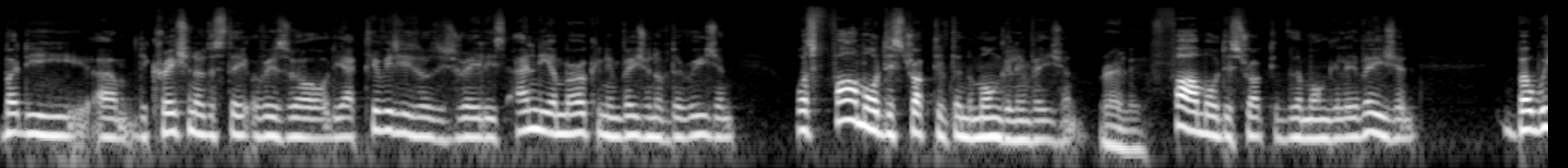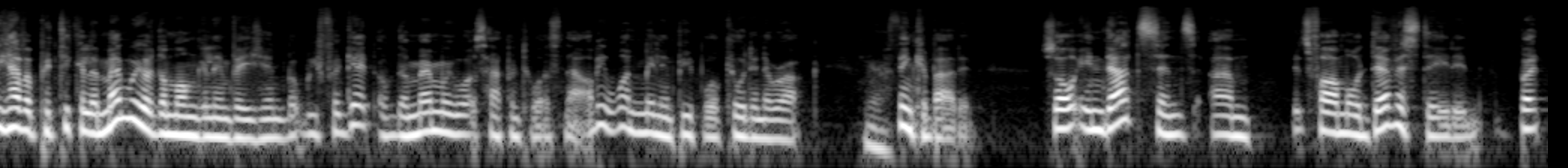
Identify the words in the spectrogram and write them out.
but the, um, the creation of the State of Israel, the activities of the Israelis, and the American invasion of the region was far more destructive than the Mongol invasion Really. far more destructive than the Mongol invasion. But we have a particular memory of the Mongol invasion, but we forget of the memory of what's happened to us now. I mean, one million people were killed in Iraq. Think about it. So, in that sense, um, it's far more devastating. But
